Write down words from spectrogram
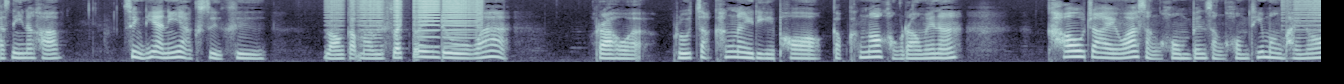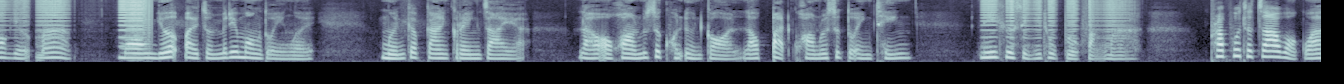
สต์นี้นะคะ สิ่งที่อันนี้อยากสื่อคือ ลองกลับมา reflect ตัวเองดูว่า เราอะรู้จักข้างในดีพอกับข้างนอกของเราไหมนะ เข้าใจว่าสังคมเป็นสังคมที่มองภายนอกเยอะมาก มองเยอะไปจนไม่ได้มองตัวเองเลย เหมือนกับการเกรงใจอะ เราเอาความรู้สึกคนอื่นก่อน แล้วปัดความรู้สึกตัวเองทิ้ง นี่คือสิ่งที่ถูกปลูกฝังมา พระพุทธเจ้าบอกว่า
